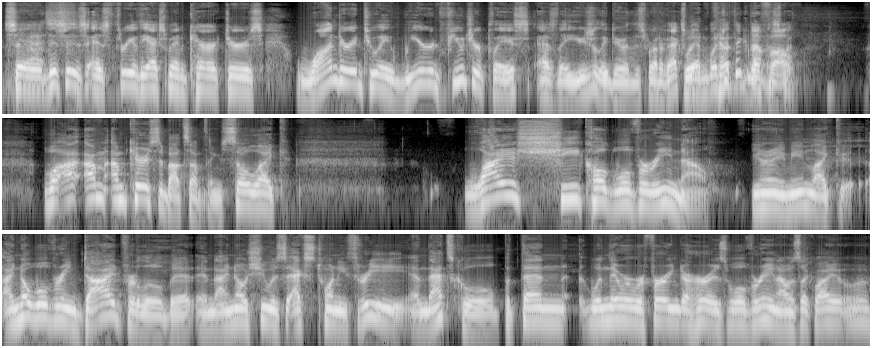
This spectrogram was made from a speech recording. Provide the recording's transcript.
So Yes. this is as three of the X-Men characters wander into a weird future place, as they usually do in this run of X-Men. What do you think about this one? Well, I, I'm I'm curious about something. So, like, why is she called Wolverine now? You know what I mean? Like, I know Wolverine died for a little bit, and I know she was X twenty three, and that's cool. But then when they were referring to her as Wolverine, I was like, why? uh,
